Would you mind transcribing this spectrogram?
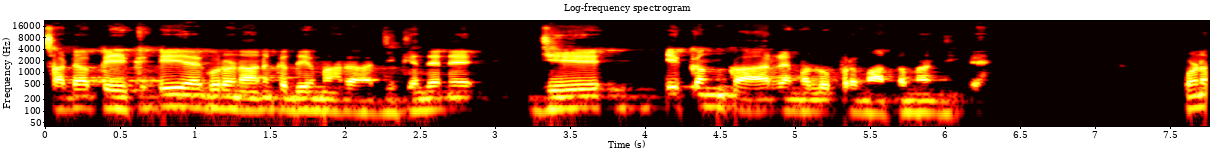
ਸਾਡਾ ਪੇਖ ਇਹ ਹੈ, ਗੁਰੂ ਨਾਨਕ ਦੇਵ ਮਹਾਰਾਜ ਜੀ ਕਹਿੰਦੇ ਨੇ, ਜੇ ਏਕੰਕਾਰ ਹੈ ਮੰਨ ਲਓ ਪ੍ਰਮਾਤਮਾ ਜੀ ਹੈ ਹੁਣ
